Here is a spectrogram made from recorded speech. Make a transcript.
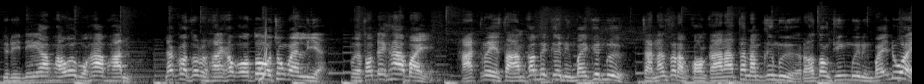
อยู่ดีนี้ครับพาวเวอร์บวก5,000 แล้วก็ตัวสุดท้ายครับออโต้ช่องแวนเลีย เปิดท็อปได้5ใบ หากเกรด3ครับไม่เกิน1ใบขึ้นมือ จากนั้นสำหรับกองการนะถ้านำขึ้นมือ เราต้องทิ้งมือ1ใบด้วย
